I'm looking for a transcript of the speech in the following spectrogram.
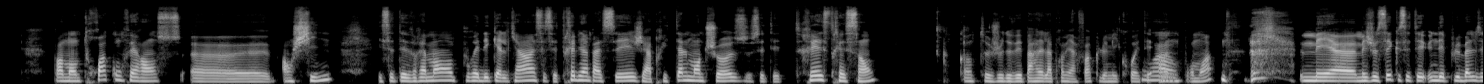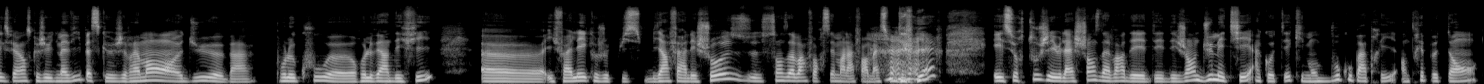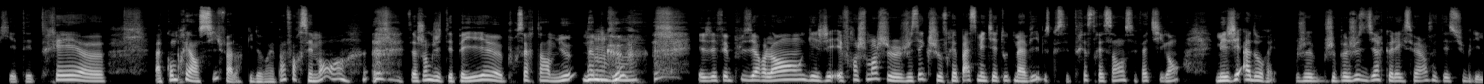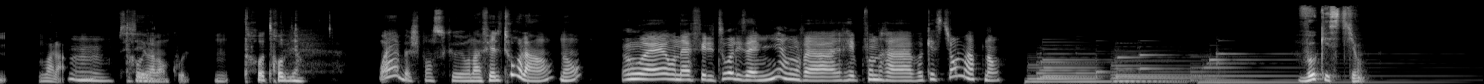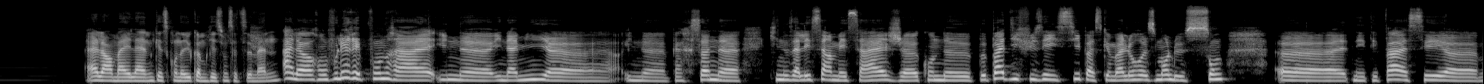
pendant trois conférences euh, en Chine et c'était vraiment pour aider quelqu'un et ça s'est très bien passé. J'ai appris tellement de choses. C'était très stressant quand je devais parler la première fois que le micro était Wow. on pour moi. mais euh, mais je sais que c'était une des plus belles expériences que j'ai eues de ma vie parce que j'ai vraiment euh, dû bah pour le coup euh, relever un défi. Euh, il fallait que je puisse bien faire les choses sans avoir forcément la formation derrière. Et surtout, j'ai eu la chance d'avoir des, des, des gens du métier à côté qui m'ont beaucoup appris en très peu de temps, qui étaient très euh, bah, compréhensifs, alors qu'ils devraient pas forcément, hein. sachant que j'étais payée euh, pour certains mieux, même que. Mhm. Et j'ai fait plusieurs langues et, et franchement, je, je sais que je ferai pas ce métier toute ma vie parce que c'est très stressant, c'est fatigant, mais j'ai adoré. Je, je peux juste dire que l'expérience était sublime. Voilà, Mmh, c'était vraiment cool. Trop, trop bien. Ouais, bah, je pense qu'on a fait le tour là, hein, non? Ouais, on a fait le tour, les amis. On va répondre à vos questions maintenant. Vos questions. Alors, Mylan, qu'est-ce qu'on a eu comme question cette semaine? Alors, on voulait répondre à une, euh, une amie, euh, une personne euh, qui nous a laissé un message euh, qu'on ne peut pas diffuser ici parce que malheureusement le son euh, n'était pas assez euh,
